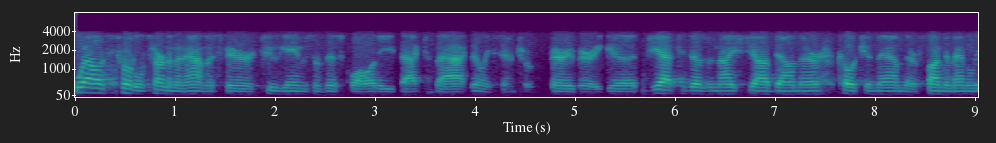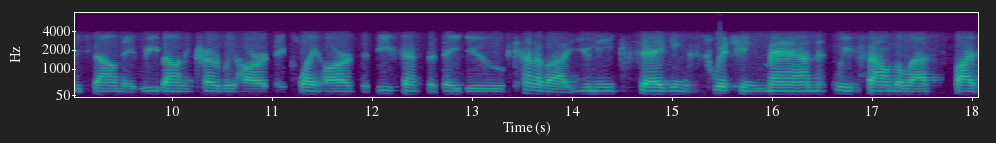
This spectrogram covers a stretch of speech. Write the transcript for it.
Well, it's total tournament atmosphere. Two games of this quality back to back. Billings Central, very, very good. Jet does a nice job down there coaching them. They're fundamentally sound. They rebound incredibly hard. They play hard. The defense that they do, it's kind of a unique, sagging, switching man. We've found the last five,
